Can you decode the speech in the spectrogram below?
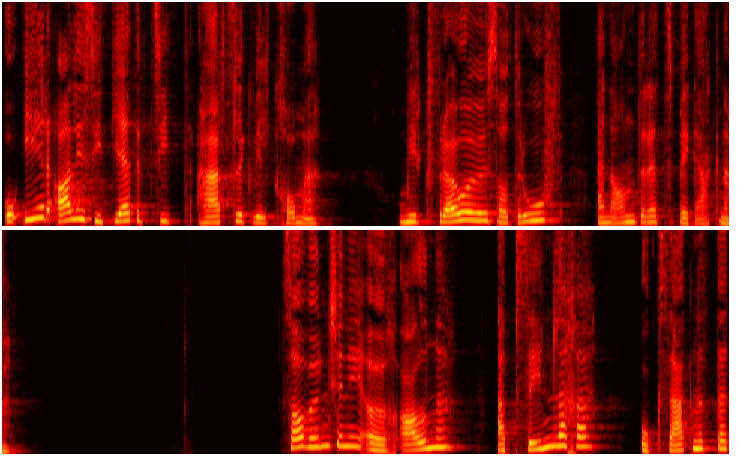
Und ihr alle seid jederzeit herzlich willkommen. Und wir freuen uns auch darauf, einander zu begegnen. So wünsche ich euch allen einen besinnlichen, und gesegneten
